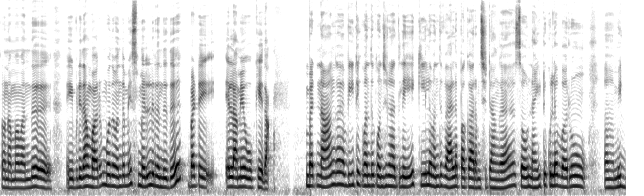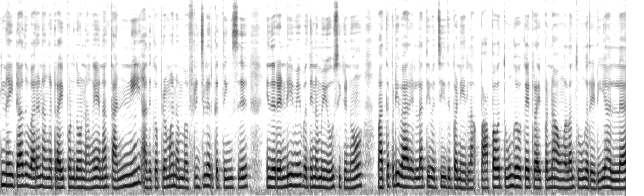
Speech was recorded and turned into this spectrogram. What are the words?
ஸோ நம்ம வந்து இப்படி தான் வரும்போது வந்துமே ஸ்மெல் இருந்தது. பட் எல்லாமே ஓகே தான். பட் நாங்கள் வீட்டுக்கு வந்து கொஞ்ச நேரத்துலேயே கீழே வந்து வேலை பார்க்க ஆரம்பிச்சிட்டாங்க. ஸோ நைட்டுக்குள்ளே வரும். மிட் நைட்டாவது வர நாங்கள் ட்ரை பண்ணுதோன்னாங்க. ஏன்னா தண்ணி அதுக்கப்புறமா நம்ம ஃப்ரிட்ஜில் இருக்க திங்ஸு இந்த ரெண்டையுமே பற்றி நம்ம யோசிக்கணும். மற்றபடி வேறு எல்லாத்தையும் வச்சு இது பண்ணிடலாம். பாப்பாவை தூங்க வைக்க ட்ரை பண்ணால் அவங்கெல்லாம் தூங்க ரெடியாக இல்லை.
